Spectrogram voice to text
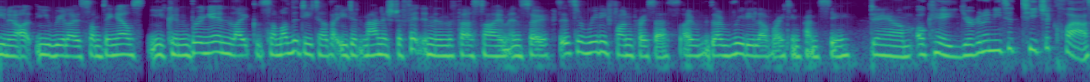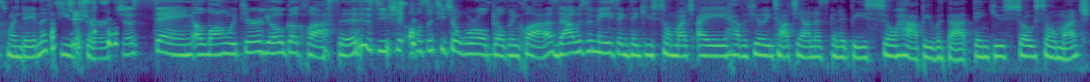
you know you realize something else you can bring in like some other detail that you didn't manage to fit in in the first time. And so it's a really fun process. I, I really love writing fantasy. Damn. Okay you're gonna need to teach a class one day in the future just saying along with your yoga classes. You should also teach a world building class. That was amazing. Thank you so much. I have a feeling tatiana is gonna be so happy with that. Thank you so so much.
